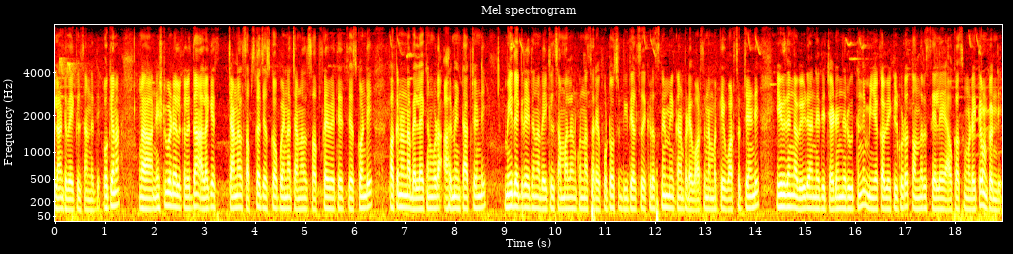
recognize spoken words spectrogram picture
ఇలాంటి వెహికల్స్ అనేది. ఓకేనా నెక్స్ట్ వీడియోలో కలుద్దాం. అలాగే ఛానల్ సబ్స్క్రైబ్ చేసుకోకపోయినా ఛానల్ సబ్స్క్రైబ్ అయితే చేసుకోండి. పక్కన ఉన్న బెల్ ఐకన్ కూడా ఆల్ మీద ట్యాప్ చేయండి. మీ దగ్గర ఏదైనా వెహికల్స్ అమ్మాలనుకున్నా సరే ఫొటోస్ డీటెయిల్స్ ఇక్కడ స్క్రీన్ మీద కనపడే వాట్సాప్ నెంబర్కి వాట్సాప్ చేయండి. ఈ విధంగా వీడియో అనేది చేయడం జరుగుతుంది. మీ యొక్క వెహికల్ కూడా తొందరగా సేల్ అయ్యే అవకాశం కూడా అయితే ఉంటుంది.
